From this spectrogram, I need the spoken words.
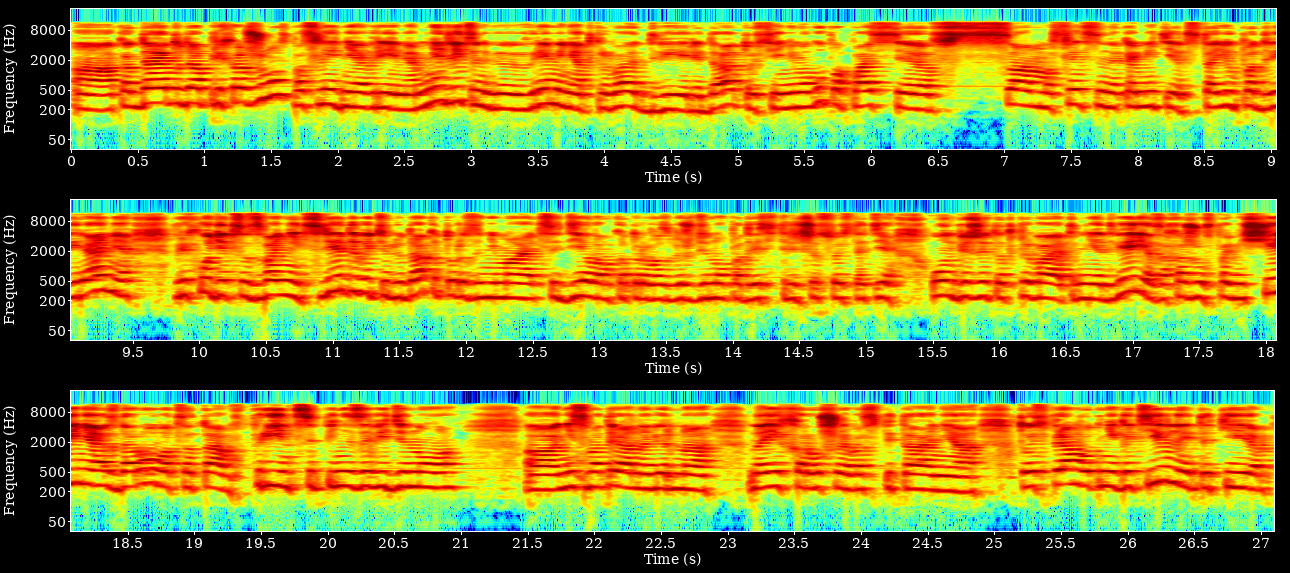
А, когда я туда прихожу в последнее время, мне длительное время не открывают двери. Да? То есть я не могу попасть в сам Следственный комитет. Стою под дверями, приходится звонить следователю, да, который занимается делом, которое возбуждено по 236 статье. Он бежит, открывает мне дверь, я захожу в помещение, здороваться там в принципе не заведено. Не несмотря, наверное, на их хорошее воспитание. То есть прям вот негативные такие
